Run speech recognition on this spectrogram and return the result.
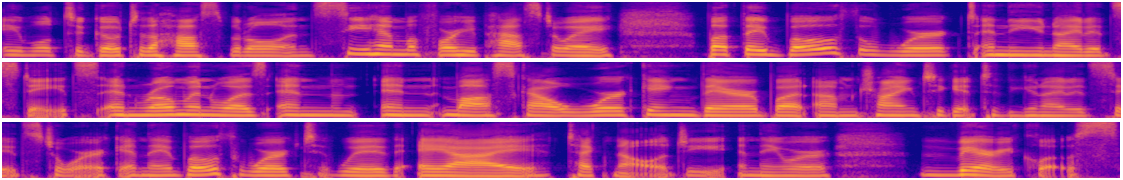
able to go to the hospital and see him before he passed away. But they both worked in the United States, and Roman was in in Moscow working there, but um, trying to get to the United States to work. And they both worked with AI technology, and they were very close.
